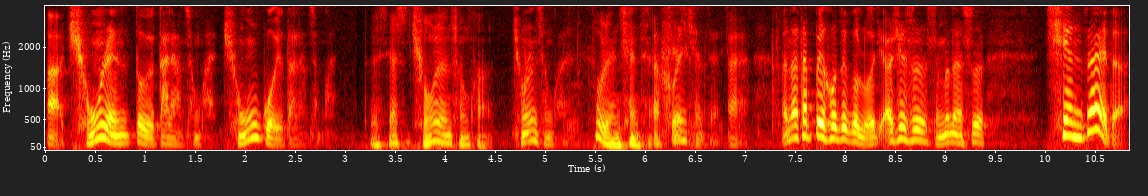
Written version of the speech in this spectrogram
啊，穷人都有大量存款，穷国有大量存款。对，现在是穷人存款，穷人存款，富人欠债啊，富人欠债。哎，那他背后这个逻辑，而且是什么呢？是欠债的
